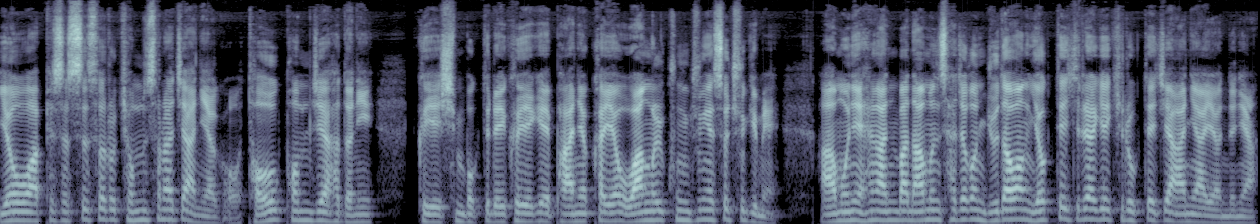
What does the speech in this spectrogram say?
여호와 앞에서 스스로 겸손하지 아니하고 더욱 범죄하더니 그의 신복들이 그에게 반역하여 왕을 궁중에서 죽임에 아모니 행한 바 남은 사적은 유다 왕 역대지략에 기록되지 아니하였느냐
